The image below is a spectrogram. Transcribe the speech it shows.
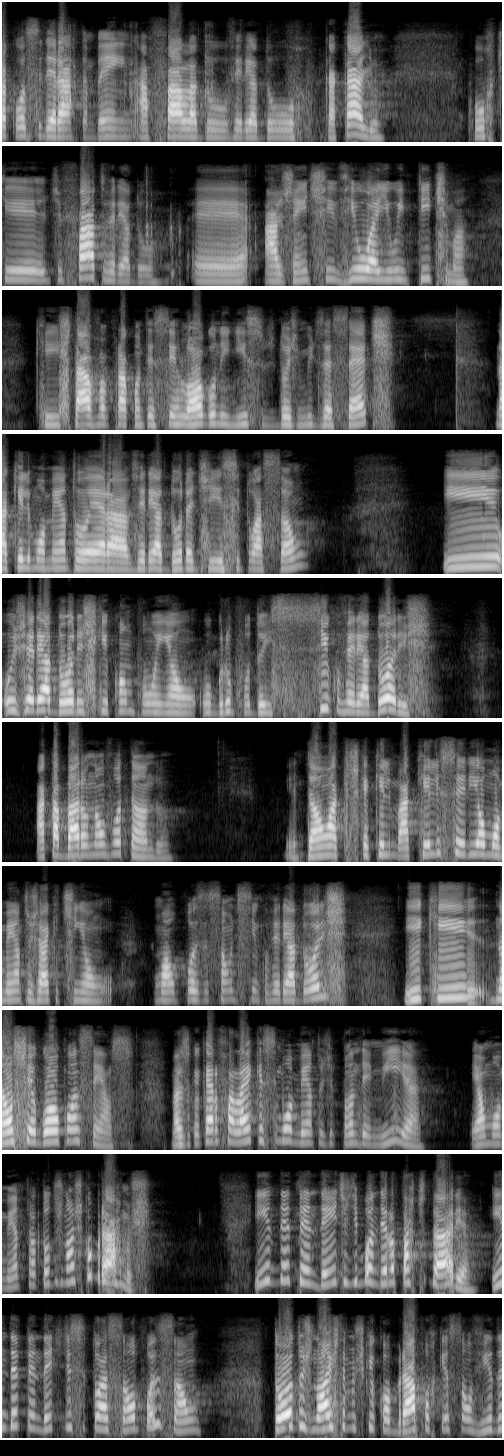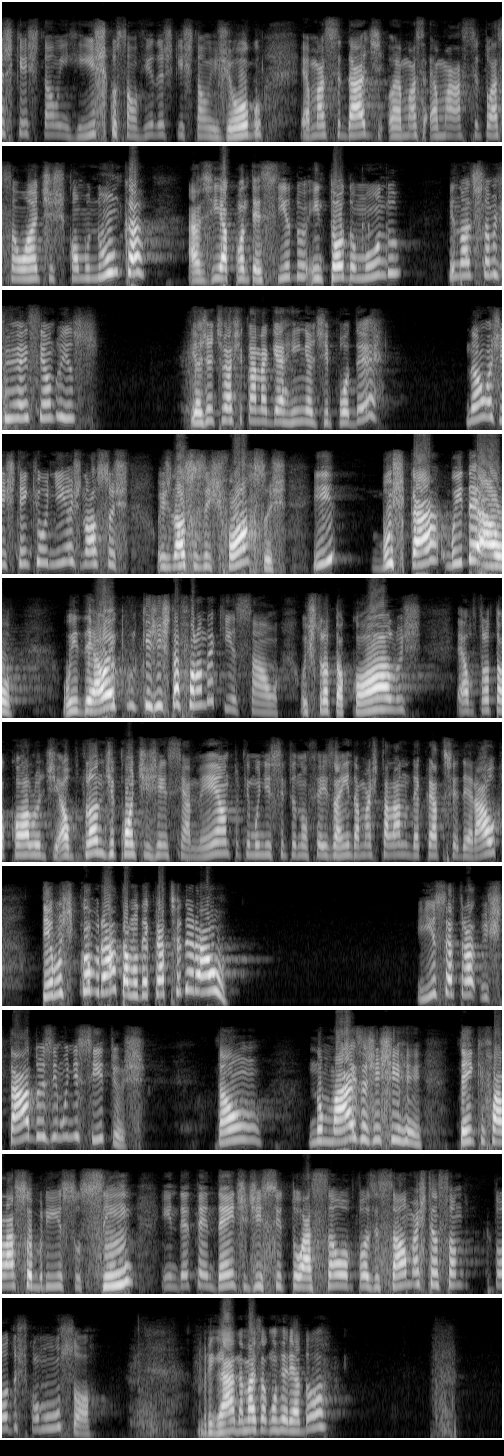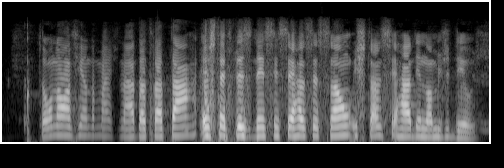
para considerar também a fala do vereador Cacalho, porque, de fato, vereador, é, a gente viu aí o impeachment que estava para acontecer logo no início de 2017. Naquele momento eu era vereadora de situação e os vereadores que compunham o grupo dos cinco vereadores acabaram não votando. Então, acho que aquele, aquele seria o momento, já que tinham uma oposição de cinco vereadores e que não chegou ao consenso. Mas o que eu quero falar é que esse momento de pandemia é um momento para todos nós cobrarmos. Independente de bandeira partidária, independente de situação ou posição. Todos nós temos que cobrar porque são vidas que estão em risco, são vidas que estão em jogo. É uma cidade, é uma, é uma situação antes como nunca havia acontecido em todo o mundo e nós estamos vivenciando isso. E a gente vai ficar na guerrinha de poder? Não, a gente tem que unir os nossos, os nossos esforços e buscar o ideal. O ideal é o que a gente está falando aqui, são os protocolos, é o protocolo de, é o plano de contingenciamento que o município não fez ainda, mas está lá no decreto federal. Temos que cobrar, está no decreto federal. E isso é estados e municípios. Então, no mais, a gente tem que falar sobre isso sim, independente de situação ou posição, mas pensando todos como um só. Obrigada. Mais algum vereador? Então, não havendo mais nada a tratar, esta presidência encerra a sessão. Está encerrada em nome de Deus.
